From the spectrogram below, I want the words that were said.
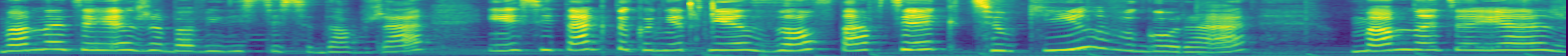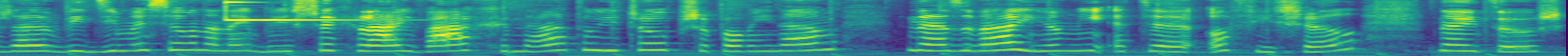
Mam nadzieję, że bawiliście się dobrze. Jeśli tak, to koniecznie zostawcie kciuki w górę. Mam nadzieję, że widzimy się na najbliższych live'ach na Twitchu. Przypominam, Nazywają mi Ety Official. No i cóż,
